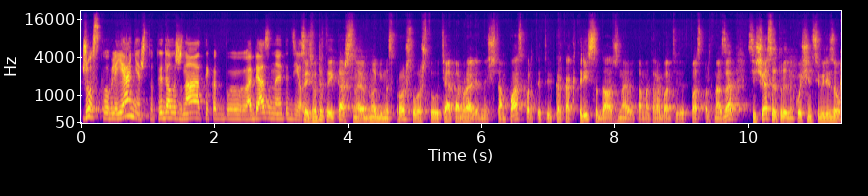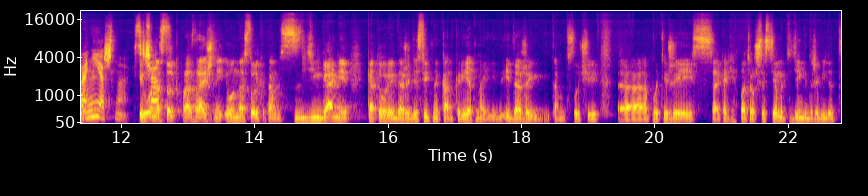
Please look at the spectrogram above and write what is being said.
жесткого влияния, что ты должна, ты как бы обязана это делать. Кстати, вот это и кажется, наверное, многим из прошлого, что у тебя отобрали, значит, там паспорт, и ты как актриса должна там отрабатывать этот паспорт назад. Сейчас этот рынок очень цивилизованный. Конечно. Сейчас... И он настолько прозрачный, и он настолько там с деньгами, которые даже действительно конкретно, и, и даже там в случае э, платежей с каких платежных систем, эти деньги даже видят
